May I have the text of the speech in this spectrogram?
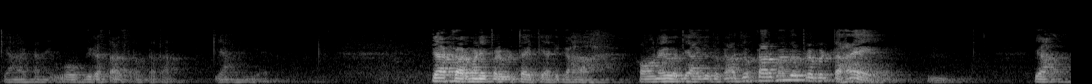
क्या करें वो गिरस्ताश्रम का था यहाँ नहीं है। यह कर्मणि प्रवृत्ता इत्यादि कहा? कौन है वो त्यागी? तो कहा, जो कर्म में प्रवृत्त है यह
